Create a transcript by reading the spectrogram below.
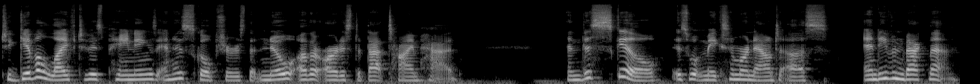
to give a life to his paintings and his sculptures that no other artist at that time had. And this skill is what makes him renowned to us, and even back then.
